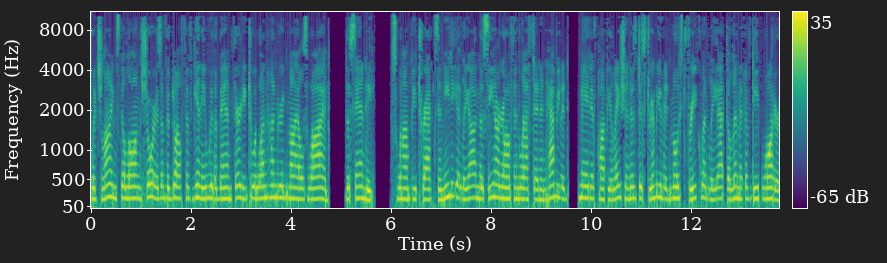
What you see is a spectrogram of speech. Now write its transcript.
which lines the long shores of the Gulf of Guinea with a band 30 to 100 miles wide. The sandy, swampy tracts immediately on the sea are often left uninhabited. Native population is distributed most frequently at the limit of deep water,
